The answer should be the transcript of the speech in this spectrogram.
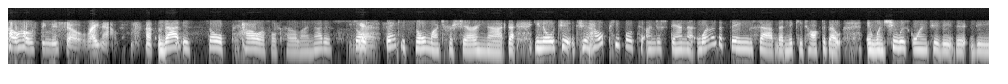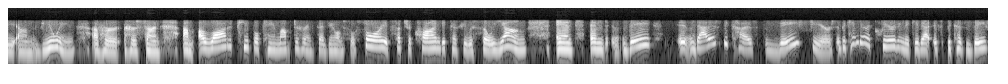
co-hosting this show right now. That is so powerful, Caroline. That is so. Yes. Thank you so much for sharing that. That you know to to help people to understand that one of the things uh, that Nikki talked about, and when she was going to the the, the um, viewing of her her son, um, a lot of people came up to her and said, you know, I'm so sorry. It's such a crime because he was so young, and and they it, that is because they fear. It became very clear to Nikki that it's because they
